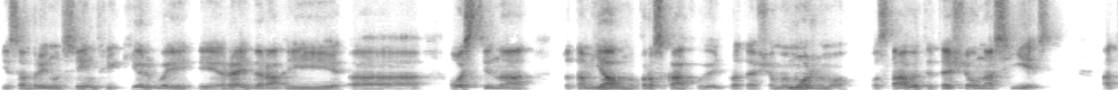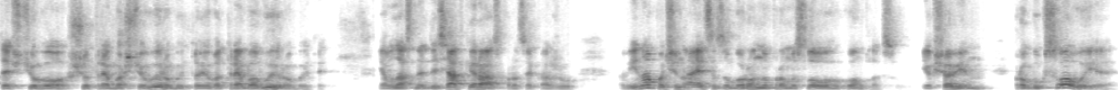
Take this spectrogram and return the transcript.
і Сабріну Сінг, і Кірби, і Рейдера, і е, Остіна, то там явно проскакують про те, що ми можемо поставити те, що у нас є. А те, що, що треба що виробити, то його треба виробити. Я, власне, десятки раз про це кажу. Війна починається з оборонно-промислового комплексу. Якщо він пробуксовує,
